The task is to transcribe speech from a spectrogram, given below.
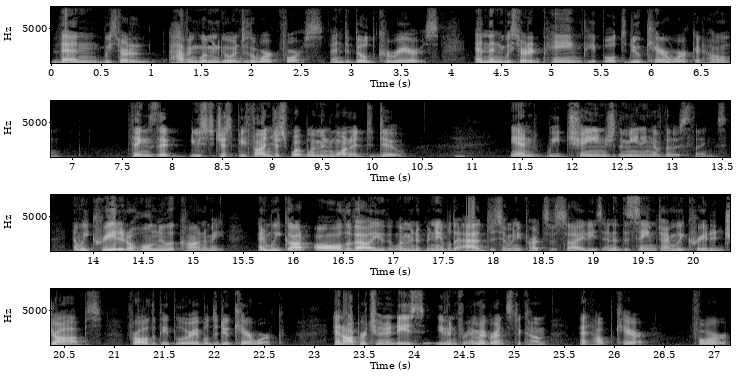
then we started having women go into the workforce and to build careers. And then we started paying people to do care work at home, things that used to just be fun, just what women wanted to do. Hmm. And we changed the meaning of those things. And we created a whole new economy. And we got all the value that women have been able to add to so many parts of societies. And at the same time, we created jobs for all the people who are able to do care work and opportunities even for immigrants to come and help care for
